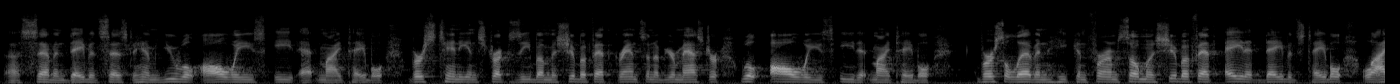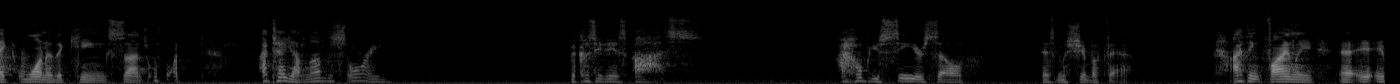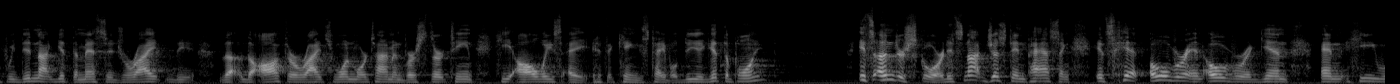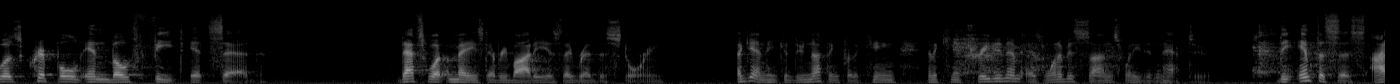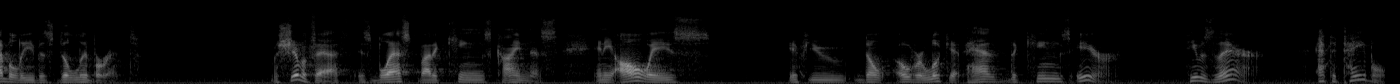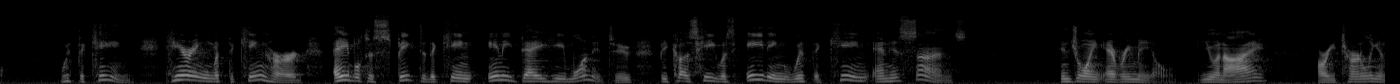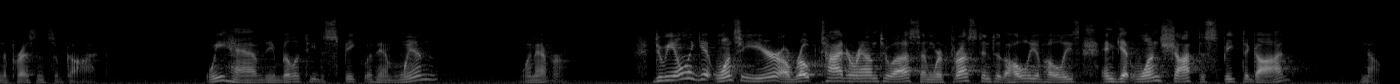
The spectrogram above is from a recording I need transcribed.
uh, 7, David says to him, You will always eat at my table. Verse 10, he instructs Ziba, Mephibosheth, grandson of your master, will always eat at my table. Verse 11, he confirms, So Mephibosheth ate at David's table like one of the king's sons. I tell you, I love the story because it is us. I hope you see yourself as Mephibosheth. I think finally, uh, if we did not get the message right, the, the, the author writes one more time in verse 13, he always ate at the king's table. Do you get the point? It's underscored. It's not just in passing. It's hit over and over again, and he was crippled in both feet, it said. That's what amazed everybody as they read this story. Again, he could do nothing for the king, and the king treated him as one of his sons when he didn't have to. The emphasis, I believe, is deliberate. Mephibosheth is blessed by the king's kindness, and he always, if you don't overlook it, has the king's ear. He was there at the table with the king, hearing what the king heard, able to speak to the king any day he wanted to because he was eating with the king and his sons, enjoying every meal. You and I are eternally in the presence of God. We have the ability to speak with him when? Whenever. Do we only get once a year a rope tied around to us and we're thrust into the Holy of Holies and get one shot to speak to God? No.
